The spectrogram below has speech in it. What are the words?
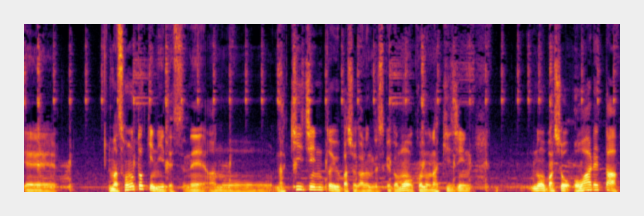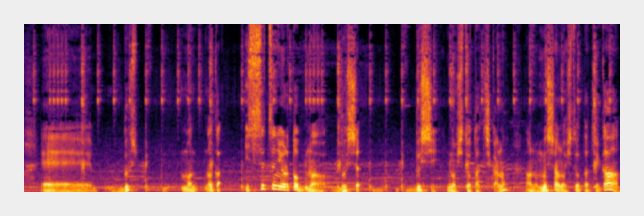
えー、まあ、その時にですね、あのー、泣き陣という場所があるんですけども、この泣き陣の場所を追われた、えー、武まあ、なんか、一説によると、まあ、武者、武士の人たちかな？あの武者の人たちが、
